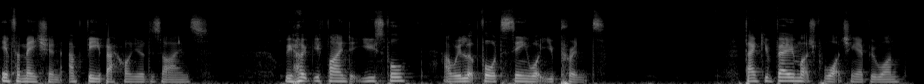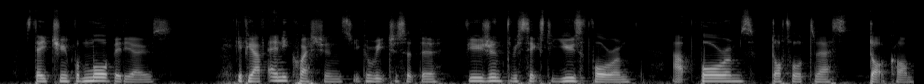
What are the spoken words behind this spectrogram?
information and feedback on your designs. We hope you find it useful and we look forward to seeing what you print. Thank you very much for watching everyone. Stay tuned for more videos. If you have any questions, you can reach us at the Fusion 360 user forum at forums.autodesk.com.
